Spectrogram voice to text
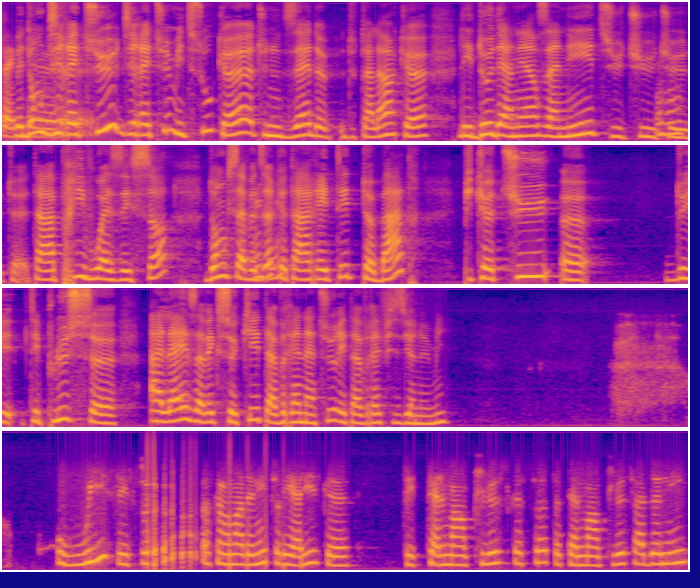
Mais donc, dirais-tu, dirais-tu, Mitsu, que tu nous disais de, tout à l'heure que les deux dernières années, tu, tu, tu mm-hmm. as apprivoisé ça. Donc, ça veut dire mm-hmm. que tu as arrêté de te battre, puis que tu euh, es plus euh, à l'aise avec ce qu'est ta vraie nature et ta vraie physionomie? Oui, c'est sûr. Parce qu'à un moment donné, tu réalises que tu es tellement plus que ça, tu as tellement plus à donner.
